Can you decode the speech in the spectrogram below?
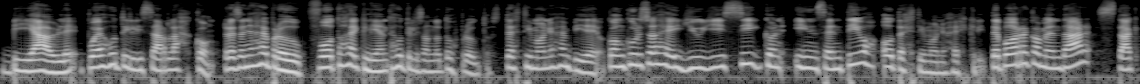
viable, puedes utilizarlas con reseñas de producto, fotos de clientes utilizando tus productos, testimonios en video, concursos de UGC con incentivos o testimonios escritos. Te puedo recomendar Stack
